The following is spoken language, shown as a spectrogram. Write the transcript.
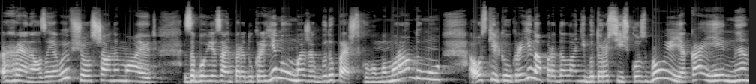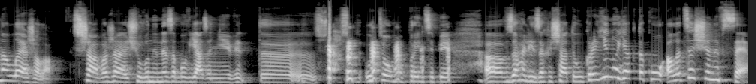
Гренел заявив, що США не мають зобов'язань перед Україною у межах Будапештського меморандуму, оскільки Україна передала нібито російську зброю, яка їй не належала. США вважають, що вони не зобов'язані від е, у цьому принципі е, взагалі захищати Україну як таку, але це ще не все.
